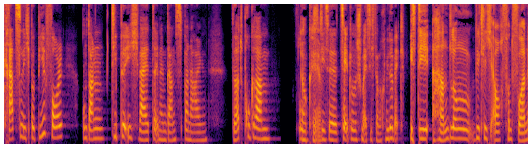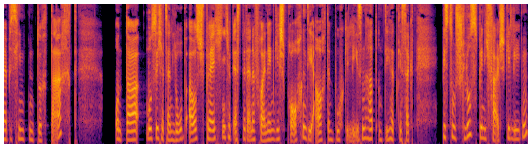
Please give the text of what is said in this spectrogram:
kratzel ich Papier voll und dann tippe ich weiter in einem ganz banalen Word-Programm und okay. diese Zettel schmeiße ich dann auch wieder weg. Ist die Handlung wirklich auch von vorne bis hinten durchdacht? Und da muss ich jetzt ein Lob aussprechen. Ich habe erst mit einer Freundin gesprochen, die auch dein Buch gelesen hat und die hat gesagt, bis zum Schluss bin ich falsch gelegen.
